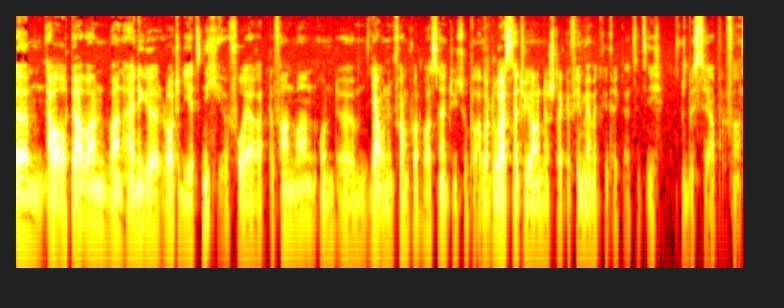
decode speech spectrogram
ähm, aber auch da waren, waren einige Leute, die jetzt nicht vorher Rad gefahren waren. Und ähm, ja, und in Frankfurt war es dann natürlich super. Aber du hast natürlich auch an der Strecke viel mehr mitgekriegt als jetzt ich. Du bist ja abgefahren.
